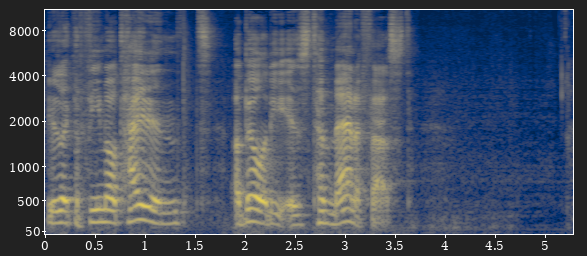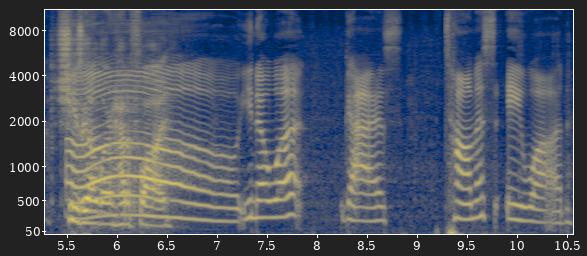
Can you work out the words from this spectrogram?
he was like, the female titan's ability is to manifest. She's gonna learn how to fly. oh you know what guys thomas awad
